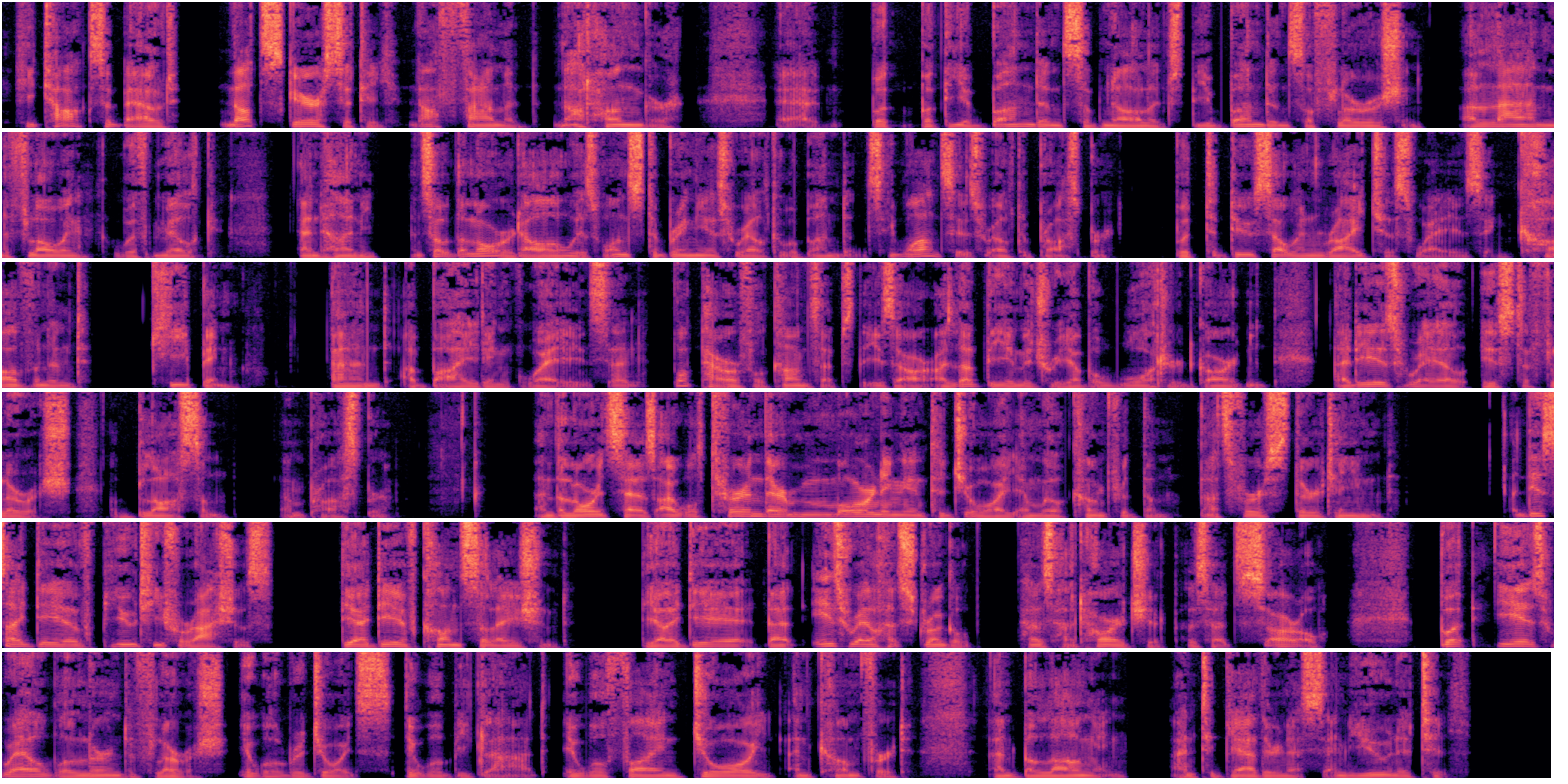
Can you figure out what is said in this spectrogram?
He talks about not scarcity, not famine, not hunger, uh, but, but the abundance of knowledge, the abundance of flourishing, a land flowing with milk and honey. And so the Lord always wants to bring Israel to abundance. He wants Israel to prosper, but to do so in righteous ways, in covenant keeping and abiding ways. And what powerful concepts these are. I love the imagery of a watered garden, that Israel is to flourish, blossom, and prosper. And the Lord says, I will turn their mourning into joy and will comfort them. That's verse 13. This idea of beauty for ashes, the idea of consolation, the idea that Israel has struggled, has had hardship, has had sorrow, But Israel will learn to flourish. It will rejoice. It will be glad. It will find joy and comfort and belonging and togetherness and unity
